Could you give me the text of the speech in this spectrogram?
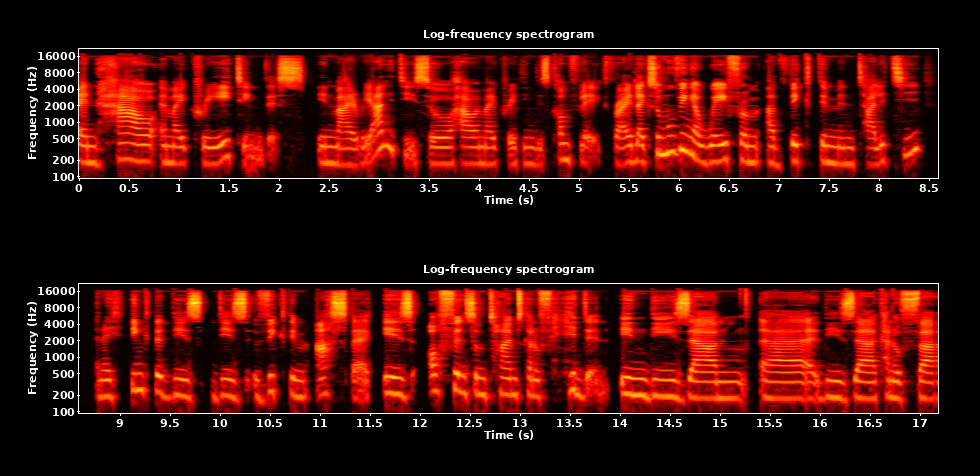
and how am i creating this in my reality? So how am i creating this conflict right? Like so moving away from a victim mentality and i think that this this victim aspect is often sometimes kind of hidden in these um uh these uh, kind of uh,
